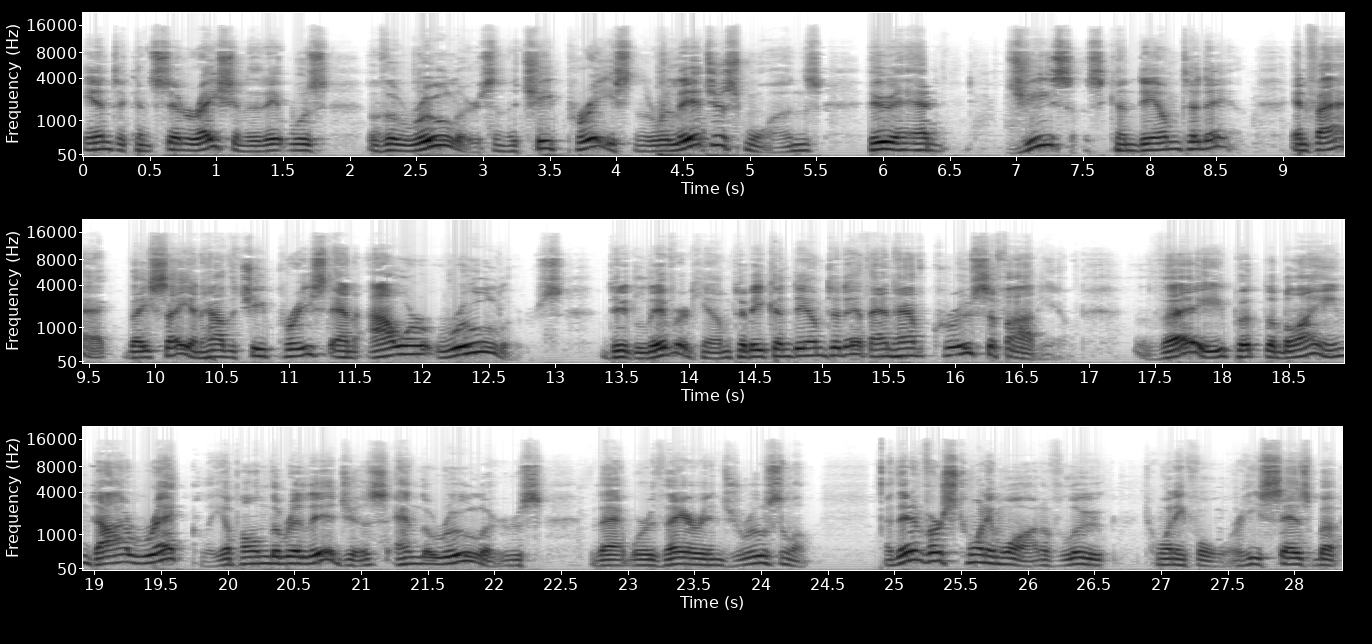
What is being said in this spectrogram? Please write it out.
into consideration that it was the rulers and the chief priests and the religious ones who had Jesus condemned to death. In fact, they say, and how the chief priest and our rulers delivered him to be condemned to death and have crucified him. They put the blame directly upon the religious and the rulers that were there in Jerusalem. And then in verse 21 of Luke 24, he says, But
